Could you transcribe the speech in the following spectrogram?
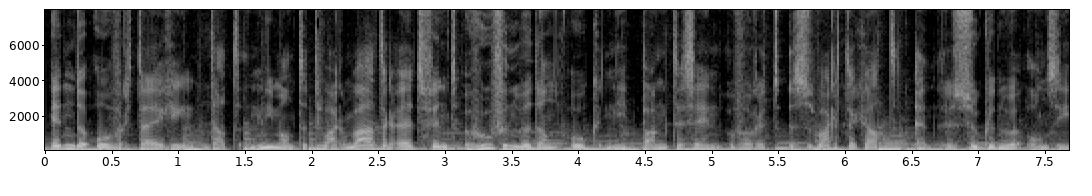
In de overtuiging dat niemand het warm water uitvindt, hoeven we dan ook niet bang te zijn voor het zwarte gat en zoeken we onze,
